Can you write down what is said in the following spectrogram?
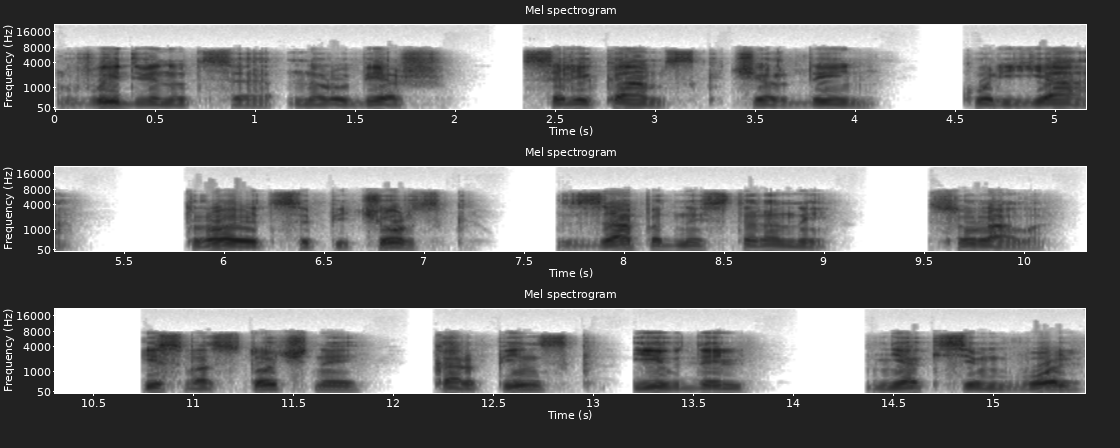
выдвинуться на рубеж Соликамск, Чердынь, Курья, Троица-Печорск с западной стороны, с Урала, и с восточной Карпинск, Ивдель, Нексимволь,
